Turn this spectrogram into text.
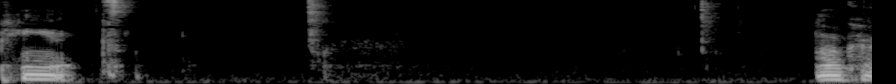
pants. Okay.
